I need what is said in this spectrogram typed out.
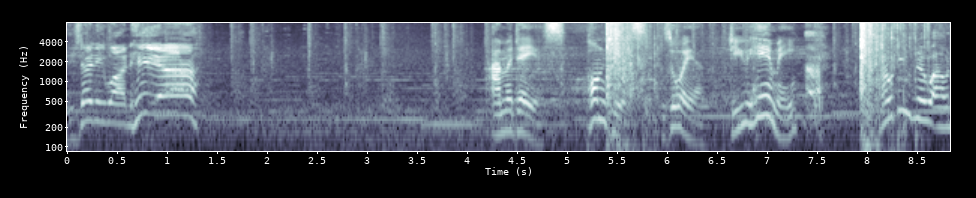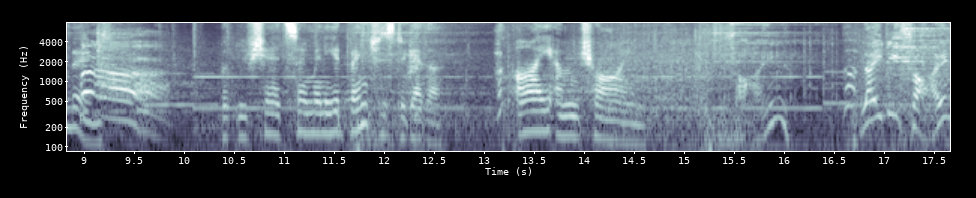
Is anyone here? Amadeus, Pontius, Zoya, do you hear me? How do you know our names? But we've shared so many adventures together. I am Trine. Trine? Lady Trine?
